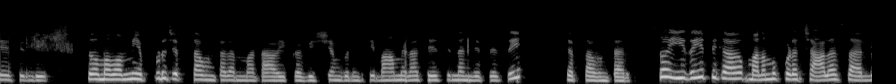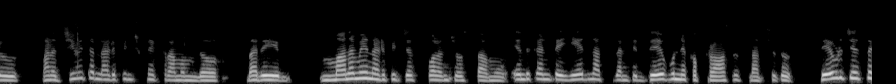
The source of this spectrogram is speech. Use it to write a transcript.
చేసింది. సో మా మమ్మీ ఎప్పుడు చెప్తా ఉంటది అనమాట ఆ యొక్క విషయం గురించి. మా అమ్మ ఇలా చేసిందని చెప్పేసి చెప్తా ఉంటారు. సో ఈ రీతిగా మనము కూడా చాలా సార్లు మన జీవితం నడిపించుకునే క్రమంలో మరి మనమే నడిపించేసుకోవాలని చూస్తాము. ఎందుకంటే ఏది నచ్చదంటే దేవుని యొక్క ప్రాసెస్ నచ్చదు. దేవుడు చేసే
